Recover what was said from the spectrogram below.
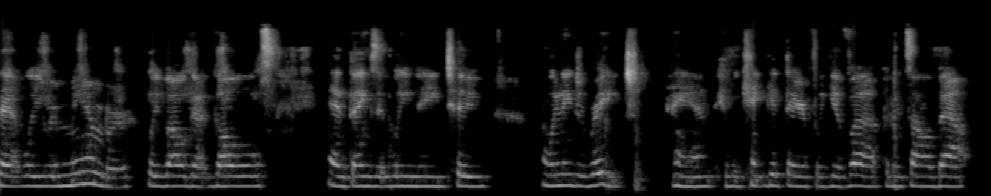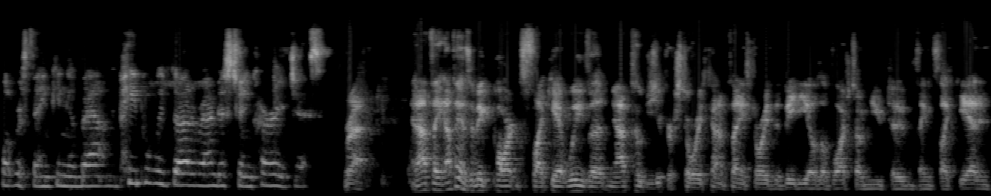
that we remember we've all got goals and things that we need to we need to reach. And if we can't get there if we give up, and it's all about what we're thinking about, and the people we've got around us to encourage us. Right. And I think I think it's a big part. It's like yeah, we've uh, you know, I've told you different stories, kind of funny stories, the videos I've watched on YouTube and things like that, and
